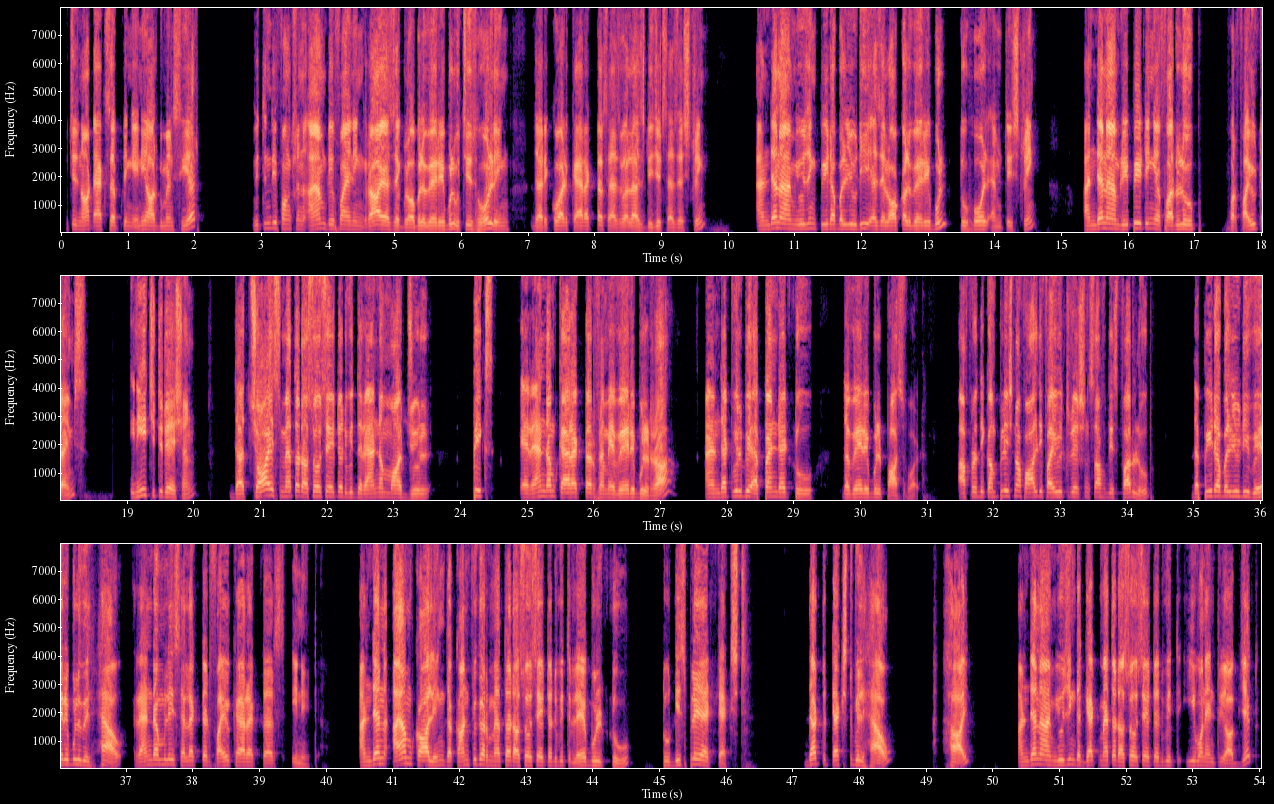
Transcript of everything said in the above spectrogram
which is not accepting any arguments here. Within the function, I am defining raw as a global variable, which is holding the required characters as well as digits as a string. And then I am using pwd as a local variable to hold empty string. And then I am repeating a for loop for five times. In each iteration, the choice method associated with the random module picks a random character from a variable raw and that will be appended to the variable password. After the completion of all the five iterations of this for loop, the PWD variable will have randomly selected five characters in it. And then I am calling the configure method associated with label 2 to display a text. That text will have hi and then I am using the get method associated with E1 entry object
